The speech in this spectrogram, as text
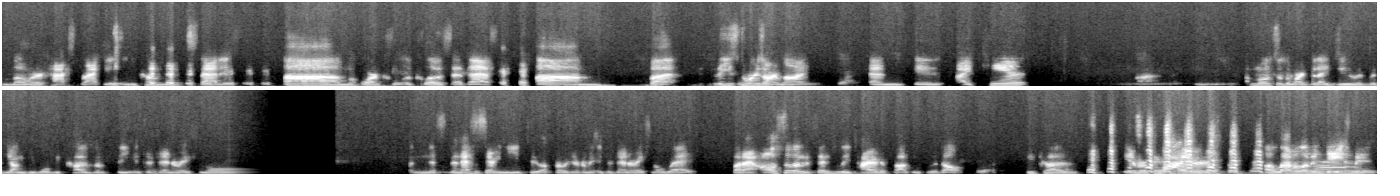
lower tax bracket income status um, or cl- close at best. Um, but these stories aren't mine, and it, I can't. most of the work that I do is with young people because of the intergenerational, the necessary need to approach it from an intergenerational way. But I also am essentially tired of talking to adults because it requires a level of engagement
